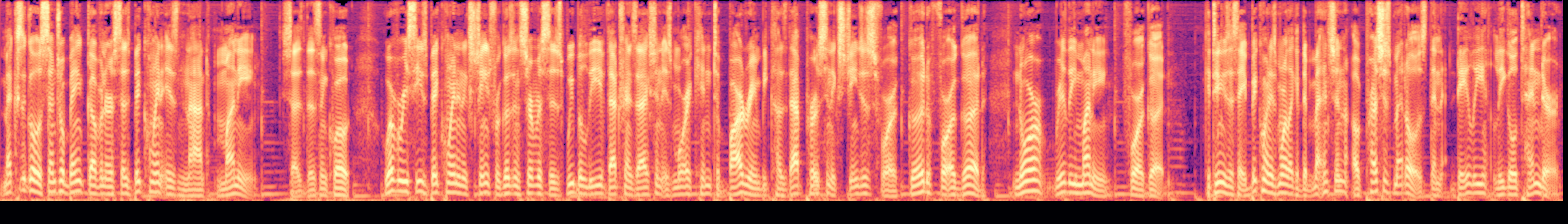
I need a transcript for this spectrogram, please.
Mexico's central bank governor says Bitcoin is not money. Says this in quote, Whoever receives Bitcoin in exchange for goods and services, we believe that transaction is more akin to bartering because that person exchanges for a good for a good, nor really money for a good. Continues to say Bitcoin is more like a dimension of precious metals than daily legal tender.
